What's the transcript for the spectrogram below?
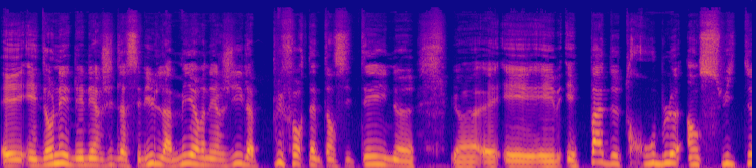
Et, et donner l'énergie de la cellule, la meilleure énergie, la plus forte intensité, une, euh, et, et, et, pas de troubles ensuite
